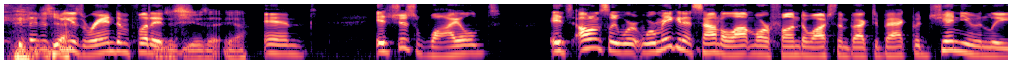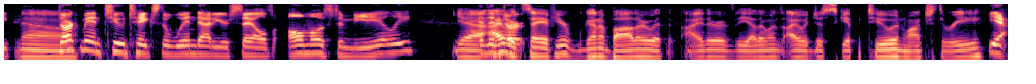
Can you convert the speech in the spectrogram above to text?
they just Yeah. use random they footage. just use it. Yeah. and it's just wild. It's honestly, we're, we're making it sound a lot more fun to watch them back to back, but genuinely, No. Darkman 2 takes the wind out of your sails almost immediately. Yeah, I Dark- would say if you're gonna bother with either of the other ones, I would just skip two and watch three. Yeah.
